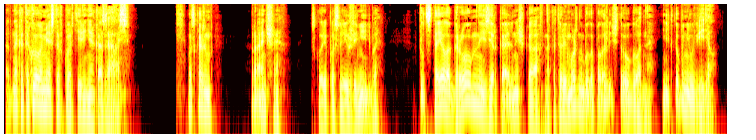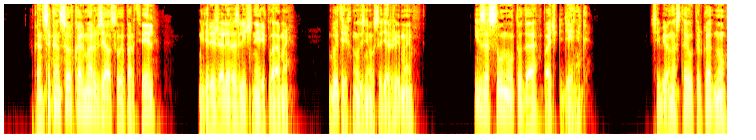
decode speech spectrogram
Однако такого места в квартире не оказалось. Вот, скажем, раньше, вскоре после их женитьбы, тут стоял огромный зеркальный шкаф, на который можно было положить что угодно, и никто бы не увидел. В конце концов, кальмар взял свой портфель, где лежали различные рекламы, вытряхнул из него содержимое и засунул туда пачки денег. Себе он оставил только одну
